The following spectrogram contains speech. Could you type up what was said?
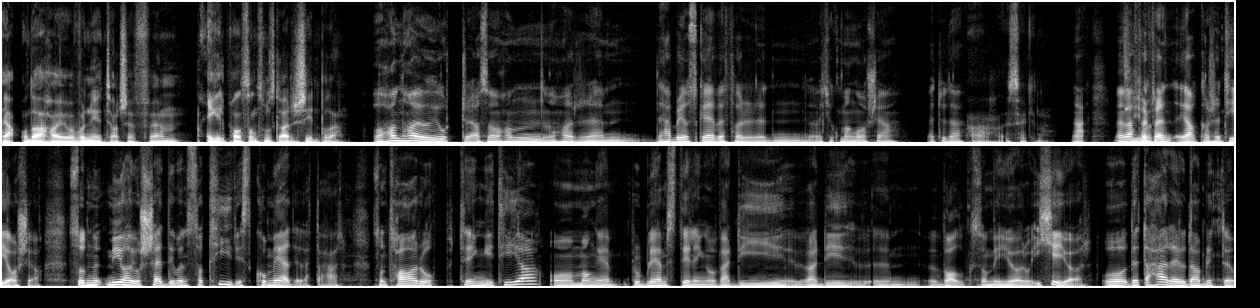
ja, og da har jo vår nye teatersjef um, Egil Palsson, som skal ha regien på det. Og han har jo gjort Altså, han har um, Det her ble jo skrevet for jeg vet ikke hvor mange år siden. Vet du det? Ja, det ser jeg ikke nå. Men i hvert fall for en, ja, kanskje ti år siden. Så mye har jo skjedd. Det er jo en satirisk komedie, dette her. Som tar opp ting i tida, og mange problemstillinger og verdivalg som vi gjør og ikke gjør. Og dette her er jo da blitt eh,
